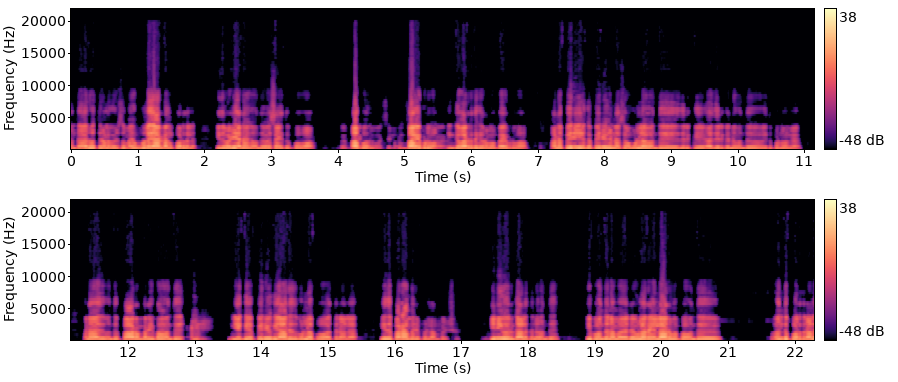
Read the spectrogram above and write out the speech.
அந்த அறுபத்தி நாலு வருஷமாக உள்ளே யாரும் நாங்கள் போகிறதில்ல இது வழியாக நாங்கள் வந்து விவசாயத்துக்கு போவோம். அப்போ பயப்படுவோம் இங்கே வர்றதுக்கு ரொம்ப பயப்படுவோம். ஆனால் பெரிய எங்கள் பெரியவங்க என்ன சொல்லுவாங்க உள்ளே வந்து இது இருக்குது அது இருக்குன்னு வந்து இது பண்ணுவாங்க. ஆனால் அது வந்து பாரம்பரியமாக வந்து எங்கள் பெரியவங்க யாரும் இது உள்ளே போகாதனால இது பராமரிப்பு இல்லாமல் போயிடுச்சு. இனி ஒரு காலத்தில் வந்து இப்போ வந்து நம்ம ரெகுலராக எல்லாரும் இப்போ வந்து வந்து போகிறதுனால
